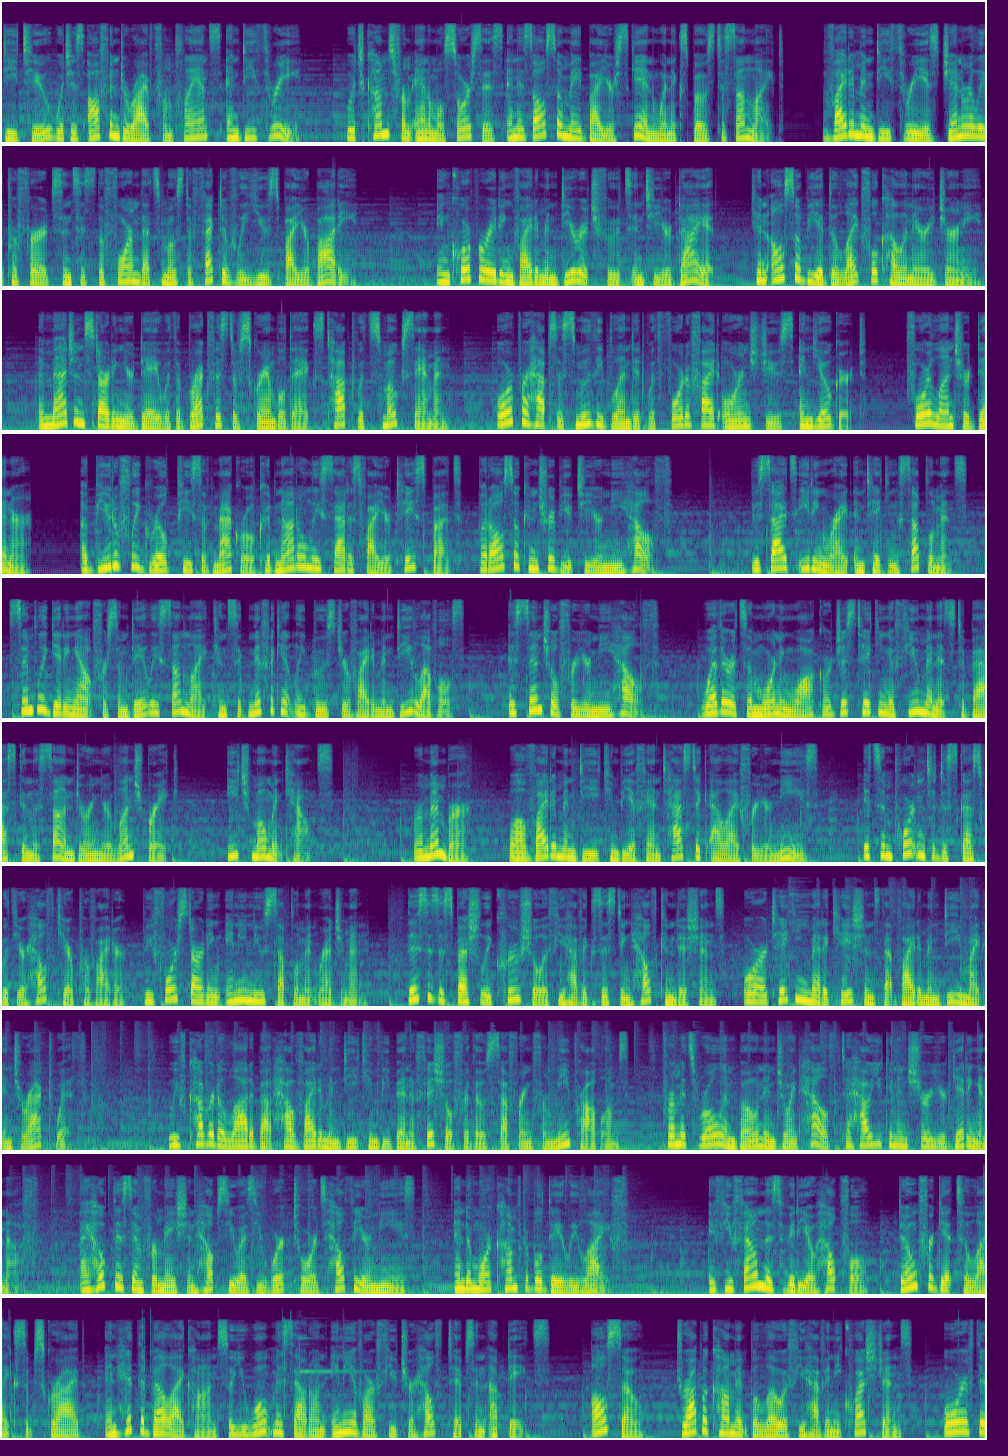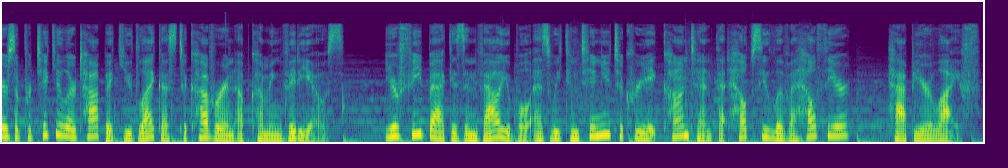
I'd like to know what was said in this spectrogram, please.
D2, which is often derived from plants, and D3, which comes from animal sources and is also made by your skin when exposed to sunlight. Vitamin D3 is generally preferred since it's the form that's most effectively used by your body. Incorporating vitamin D-rich foods into your diet can also be a delightful culinary journey. Imagine starting your day with a breakfast of scrambled eggs topped with smoked salmon, or perhaps a smoothie blended with fortified orange juice and yogurt. For lunch or dinner, a beautifully grilled piece of mackerel could not only satisfy your taste buds, but also contribute to your knee health. Besides eating right and taking supplements, simply getting out for some daily sunlight can significantly boost your vitamin D levels, essential for your knee health. Whether it's a morning walk or just taking a few minutes to bask in the sun during your lunch break, each moment counts. Remember, while vitamin D can be a fantastic ally for your knees, it's important to discuss with your healthcare provider before starting any new supplement regimen. This is especially crucial if you have existing health conditions or are taking medications that vitamin D might interact with. We've covered a lot about how vitamin D can be beneficial for those suffering from knee problems, from its role in bone and joint health to how you can ensure you're getting enough. I hope this information helps you as you work towards healthier knees and a more comfortable daily life. If you found this video helpful, don't forget to like, subscribe, and hit the bell icon so you won't miss out on any of our future health tips and updates. Also, drop a comment below if you have any questions, or if there's a particular topic you'd like us to cover in upcoming videos. Your feedback is invaluable as we continue to create content that helps you live a healthier, happier life.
